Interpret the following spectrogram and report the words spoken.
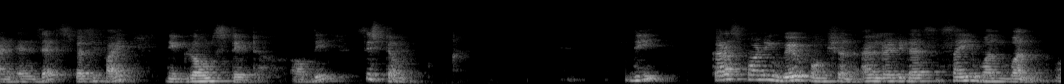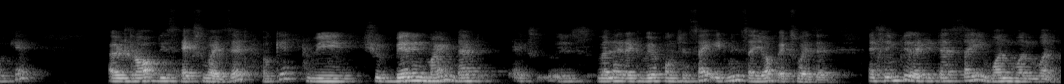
and nz specify the ground state of the system. The corresponding wave function, I will write it as psi 1 1. Okay. I will drop this xyz. Okay. We should bear in mind that x is when I write wave function psi, it means psi of xyz. I simply write it as psi 1 1 1.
